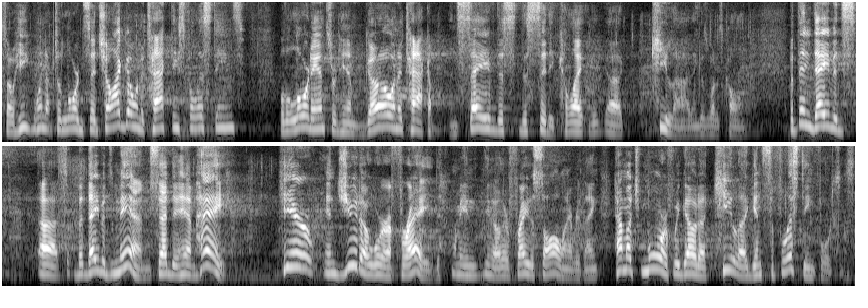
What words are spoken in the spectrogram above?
so he went up to the Lord and said, Shall I go and attack these Philistines? Well, the Lord answered him, Go and attack them and save this, this city, uh, Keilah, I think is what it's called. But then David's, but David's men said to him, Hey, here in Judah, we're afraid. I mean, you know, they're afraid of Saul and everything. How much more if we go to Keilah against the Philistine forces?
